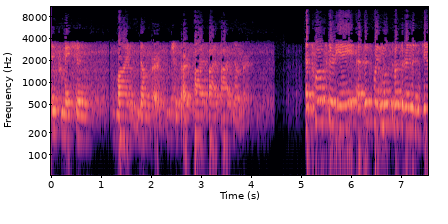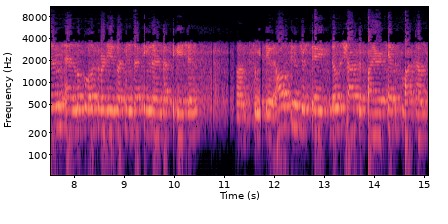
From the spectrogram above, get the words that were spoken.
information line number, which is our 555 number. At 12:38, at this point, most of us are in the gym, and local authorities are conducting their investigations. Um, so we say that all students are safe, no shots are fired, campus lockdown is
